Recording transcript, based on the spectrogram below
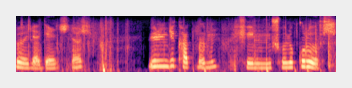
Şöyle gençler. Birinci katmanın şeyini şöyle kuruyoruz.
